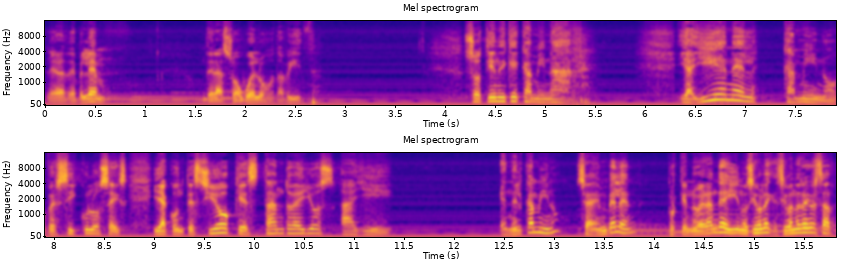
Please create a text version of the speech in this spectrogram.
él era de Belén, donde era su abuelo David. So tiene que caminar. Y allí en el camino, versículo 6, y aconteció que estando ellos allí, en el camino, o sea, en Belén, porque no eran de ahí, no se iban a, regresar,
